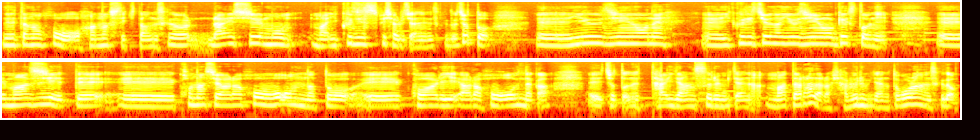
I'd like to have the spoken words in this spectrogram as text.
ネタの方を話してきたんですけど来週も、まあ、育児スペシャルじゃないですけどちょっと、えー、友人をねえー、育児中の友人をゲストに、えー、交えて、えー、こなしアラフォー女と、えー、小割りアラフォー女が、えー、ちょっとね対談するみたいなまあダラダラ喋るみたいなところなんですけど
